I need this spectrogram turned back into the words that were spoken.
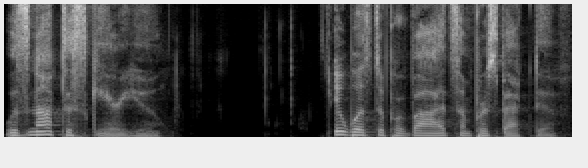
was not to scare you, it was to provide some perspective.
